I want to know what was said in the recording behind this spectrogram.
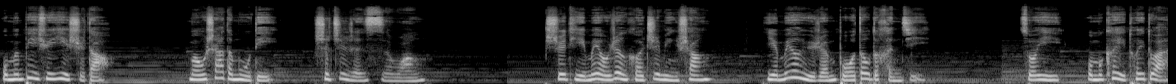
我们必须意识到。谋杀的目的是致人死亡，尸体没有任何致命伤，也没有与人搏斗的痕迹，所以我们可以推断，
